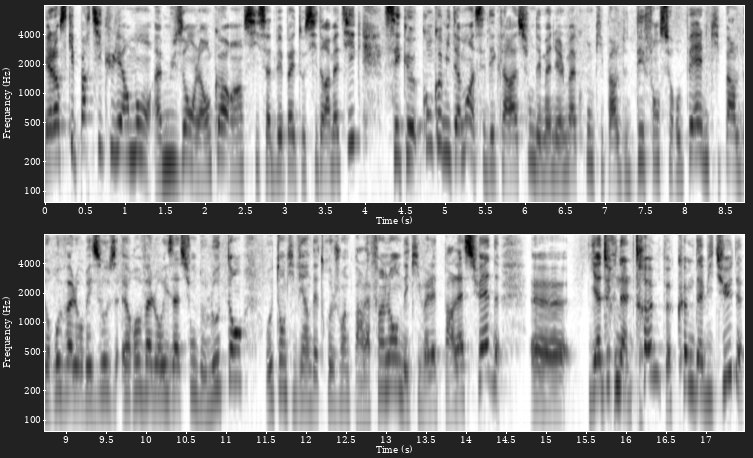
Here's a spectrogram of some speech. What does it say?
Et alors, ce qui est particulièrement amusant, là encore, hein, si ça ne devait pas être aussi dramatique, c'est que concomitamment à ces déclarations d'Emmanuel Macron qui parlent de défense européenne, qui parlent de revalorisation de l'OTAN, OTAN qui vient d'être rejointe par la Finlande et qui va l'être par la Suède, euh, il y a Donald Trump, comme d'habitude,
